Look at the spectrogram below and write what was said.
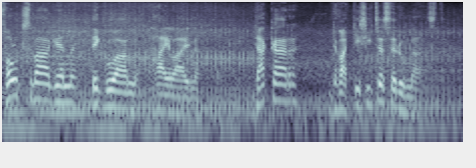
Volkswagen Tiguan Highline. Dakar 2017.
